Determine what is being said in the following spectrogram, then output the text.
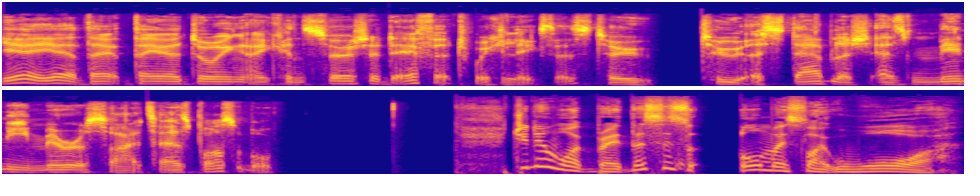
Yeah, yeah, they they are doing a concerted effort. WikiLeaks is to to establish as many mirror sites as possible. Do you know what, Brett? This is almost like war.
